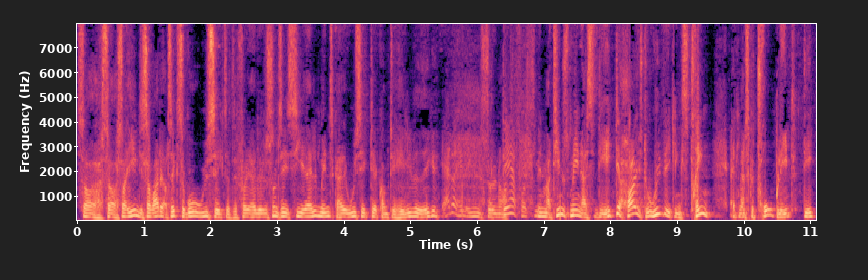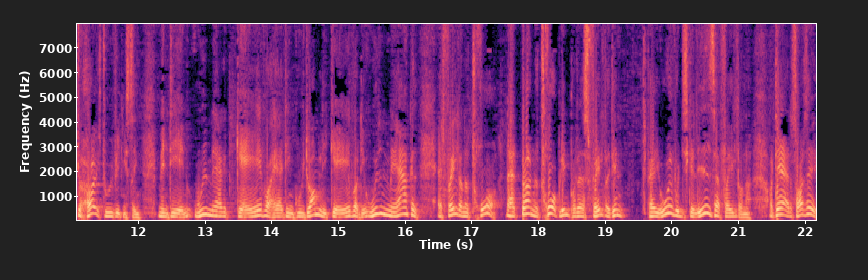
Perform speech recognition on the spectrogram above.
så, så, så egentlig så var det altså ikke så gode udsigter, for jeg vil sådan set sige, at alle mennesker havde udsigt til at komme til helvede, ikke? Er der heller ingen? Derfor, men Martinus mener altså, det er ikke det højeste udviklingstrin, at man skal tro blindt. Det er ikke det højeste udviklingstrin, men det er en udmærket gave her, det er en guddommelig gave, og det er udmærket, at forældrene tror, at børnene tror blindt på deres forældre i den periode, hvor de skal ledes af forældrene. Og der er der så også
